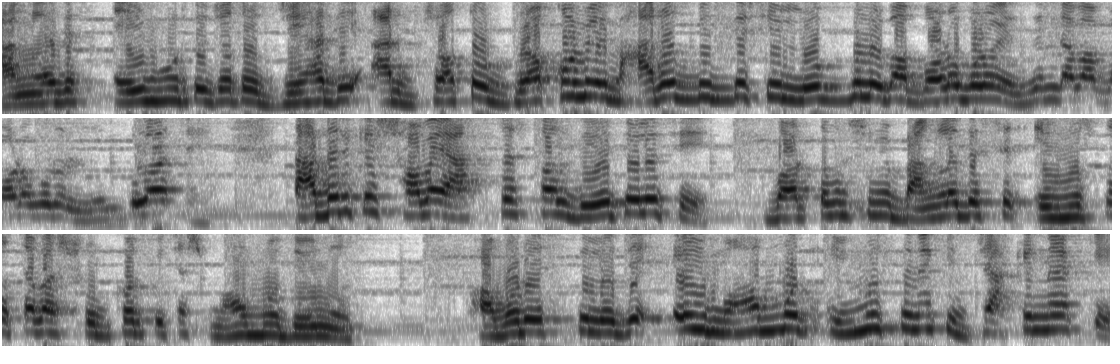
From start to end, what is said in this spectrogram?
বাংলাদেশ এই মুহূর্তে যত জিহাদি আর যত রকমের ভারত বিদ্বেষী লোকগুলো বা বড় বড় এজেন্ডা বা বড় বড় লোকগুলো আছে, তাদেরকে সবাই আশ্রয়স্থল দিয়ে চলেছে বর্তমান সময়ে বাংলাদেশের ইউনুস চাচা বা সুদঘর পিচাস মোহাম্মদ ইউনুস। খবর এসেছিল যে এই মোহাম্মদ ইউনুস নাকি জাকির নায়ককে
